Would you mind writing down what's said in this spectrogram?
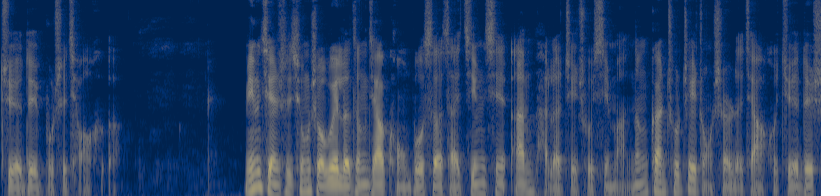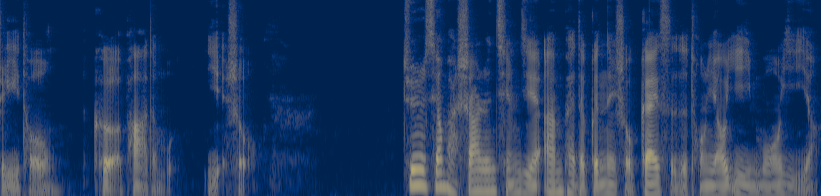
绝对不是巧合，明显是凶手为了增加恐怖色彩，精心安排了这出戏码。能干出这种事儿的家伙，绝对是一头可怕的野兽。”居然想把杀人情节安排的跟那首该死的童谣一模一样。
